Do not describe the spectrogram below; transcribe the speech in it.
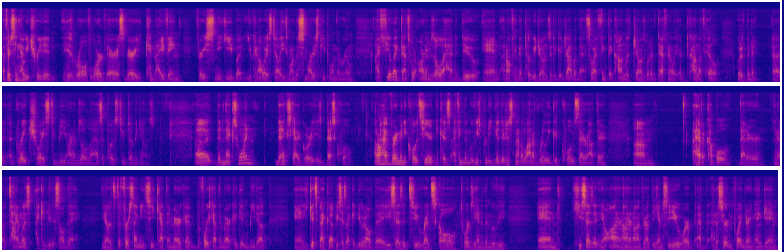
after seeing how he treated his role of Lord Varys, very conniving, very sneaky, but you can always tell he's one of the smartest people in the room. I feel like that's what Arnim Zola had to do, and I don't think that Toby Jones did a good job of that. So I think that Conleth Jones would have definitely, or Conleth Hill would have been a a, a great choice to be Arnim Zola as opposed to Toby Jones. Uh, the next one, the next category is best quote. I don't have very many quotes here because I think the movie's pretty good. There's just not a lot of really good quotes that are out there. Um, I have a couple that are you know timeless. I can do this all day. You know, it's the first time you see Captain America before he's Captain America getting beat up, and he gets back up. He says, "I could do it all day." He says it to Red Skull towards the end of the movie, and he says it, you know, on and on and on throughout the MCU, where at, at a certain point during Endgame,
